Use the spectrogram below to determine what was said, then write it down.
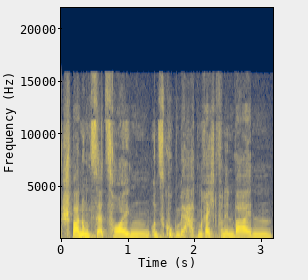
Spannung zu erzeugen und zu gucken, wer hat ein Recht von den beiden.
